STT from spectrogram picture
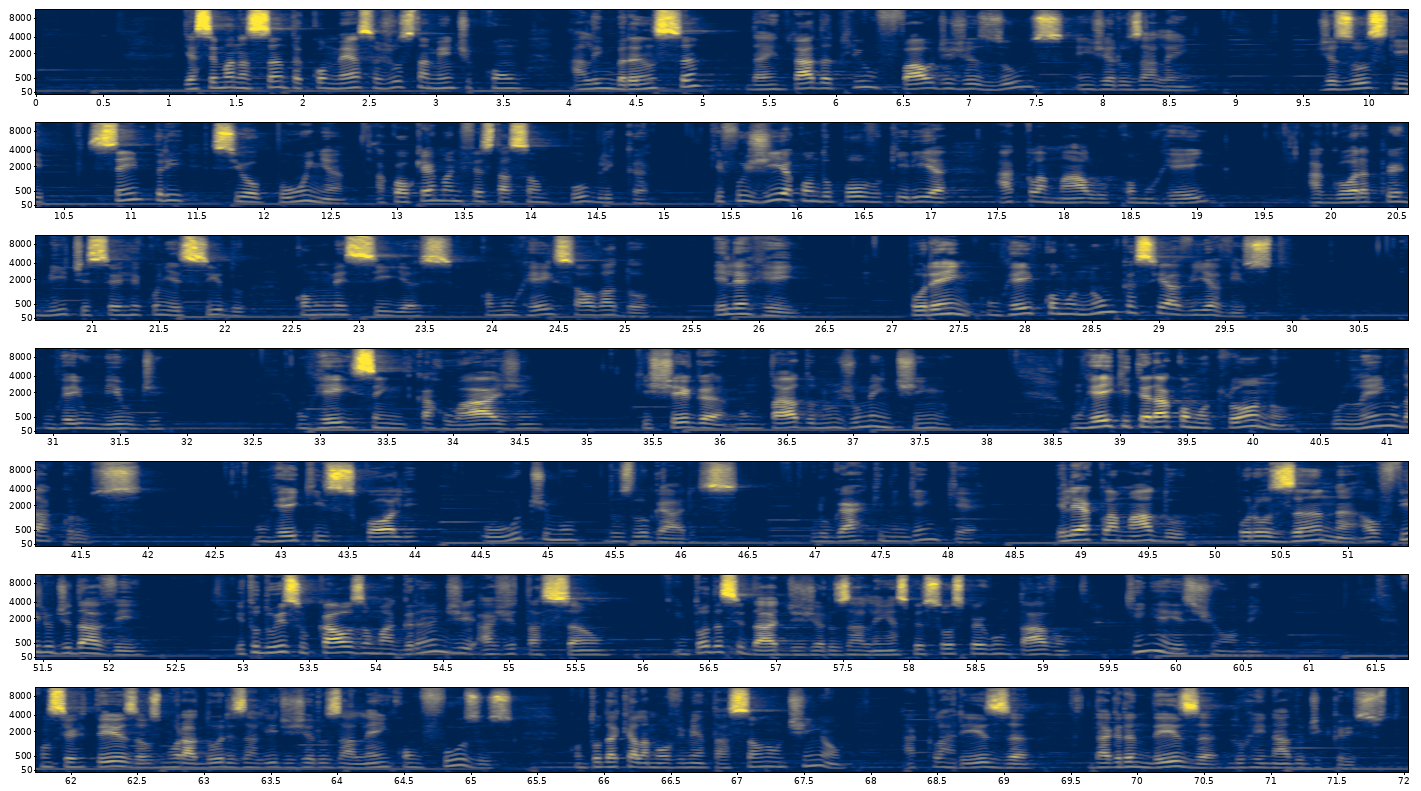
E a Semana Santa começa justamente com a lembrança da entrada triunfal de Jesus em Jerusalém. Jesus que sempre se opunha a qualquer manifestação pública, que fugia quando o povo queria aclamá-lo como rei, agora permite ser reconhecido como um Messias, como um rei salvador. Ele é rei, porém um rei como nunca se havia visto. Um rei humilde, um rei sem carruagem, que chega montado num jumentinho, um rei que terá como trono o lenho da cruz, um rei que escolhe o último dos lugares, o lugar que ninguém quer. Ele é aclamado por Osana ao filho de Davi, e tudo isso causa uma grande agitação. Em toda a cidade de Jerusalém, as pessoas perguntavam: quem é este homem? Com certeza, os moradores ali de Jerusalém, confusos com toda aquela movimentação, não tinham a clareza da grandeza do reinado de Cristo.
